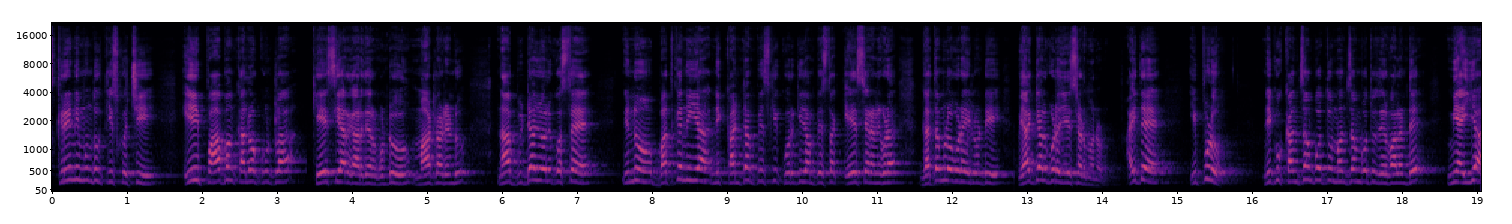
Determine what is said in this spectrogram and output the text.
స్క్రీన్ని ముందుకు తీసుకొచ్చి ఈ పాపం కలవకుంట్ల కేసీఆర్ గారిది అనుకుంటూ మాట్లాడిండు. నా బిడ్డ జోలికి వస్తే నిన్ను బతకనీయ నీ కంఠం పిసికి కొరికి చంపేస్తా కేసీఆర్ అని కూడా గతంలో కూడా ఇటువంటి వ్యాఖ్యలు కూడా చేశాడు మనోడు. అయితే ఇప్పుడు నీకు కంచం పొత్తు మంచం పొత్తు తెలవాలంటే మీ అయ్యా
